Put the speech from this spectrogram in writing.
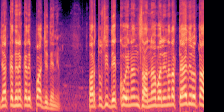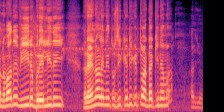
ਜਾਂ ਕਦੇ ਨਾ ਕਦੇ ਭੱਜਦੇ ਨੇ। ਪਰ ਤੁਸੀਂ ਦੇਖੋ ਇਹਨਾਂ ਇਨਸਾਨਾਂ ਵਾਲੇ ਇਹਨਾਂ ਦਾ ਤਹਿ ਦਿਲੋਂ ਧੰਨਵਾਦ ਹੈ ਵੀਰ ਬਰੇਲੀ ਦੇ ਹੀ। ਰਹਿਣ ਵਾਲੇ ਨੇ ਤੁਸੀਂ ਕਿਹੜੀ ਕਿ ਤੁਹਾਡਾ ਕੀ ਨਾਮ ਆ? ਅਰਜੁਨ।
